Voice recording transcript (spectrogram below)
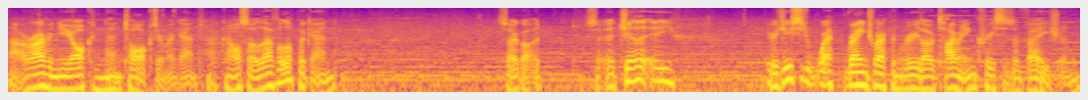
Now arrive in New York and then talk to him again. I can also level up again. So I got so agility. It reduces wep range weapon reload time and increases evasion.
